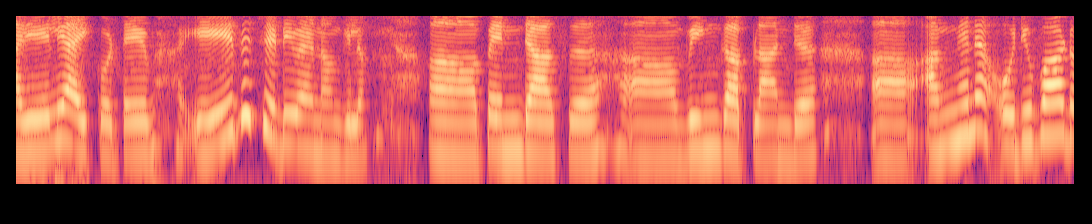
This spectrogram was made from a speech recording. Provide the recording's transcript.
അരേലി ആയിക്കോട്ടെ ഏത് ചെടി വേണമെങ്കിലും പെൻഡാസ് വിങ്ക പ്ലാന്റ് അങ്ങനെ ഒരുപാട്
